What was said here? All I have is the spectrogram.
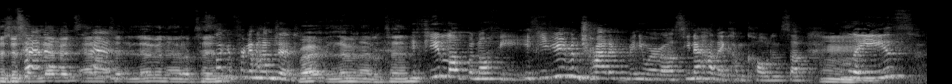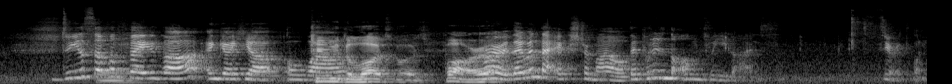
This is 10 out 11 out of 10. 10. 11 out of 10. It's like a freaking 100. right? 11 out of 10. If you love banoffee, if you've even tried it from anywhere else, you know how they come cold and stuff. Mm. Please do yourself a Mm. favor and go here. Oh wow. Kiwi Delights, guys. Far Bro, out. they went that extra mile. They put it in the oven for you guys. Seriously.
